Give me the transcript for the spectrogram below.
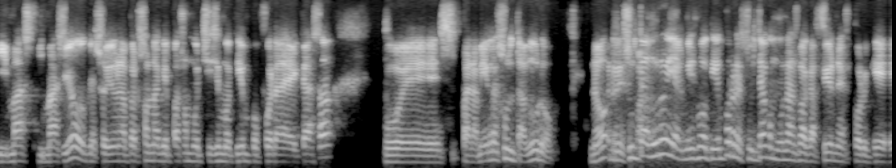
y más, y más yo, que soy una persona que paso muchísimo tiempo fuera de casa, pues para mí resulta duro, ¿no? Resulta duro y al mismo tiempo resulta como unas vacaciones, porque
